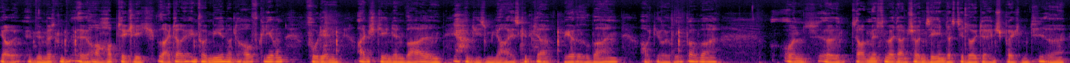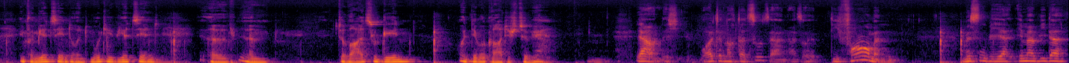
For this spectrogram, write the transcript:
Ja, wir müssen äh, auch hauptsächlich weiter informieren und aufklären vor den anstehenden Wahlen ja. in diesem Jahr. Es gibt ja mehrere Wahlen, auch die Europawahl. Und äh, da müssen wir dann schon sehen, dass die Leute entsprechend äh, informiert sind und motiviert sind, äh, ähm, zur Wahl zu gehen und demokratisch zu wählen. Ja, und ich wollte noch dazu sagen, also die Formen müssen wir immer wieder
